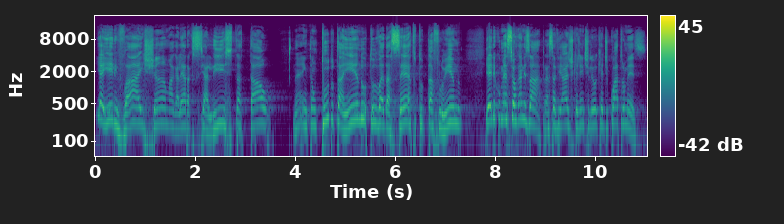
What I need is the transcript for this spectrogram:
E aí ele vai, chama a galera que se alista, tal. Né, então, tudo está indo, tudo vai dar certo, tudo está fluindo. E aí ele começa a se organizar para essa viagem que a gente leu aqui é de quatro meses.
